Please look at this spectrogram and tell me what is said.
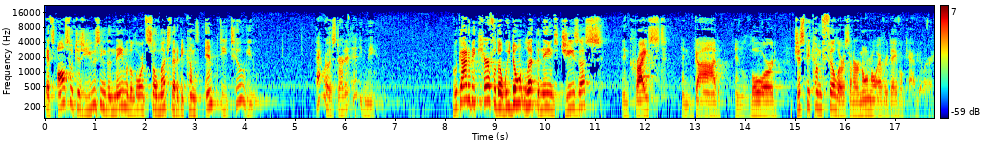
it's also just using the name of the Lord so much that it becomes empty to you. That really started hitting me. We've got to be careful, though, we don't let the names Jesus and Christ and God and Lord just become fillers in our normal everyday vocabulary.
